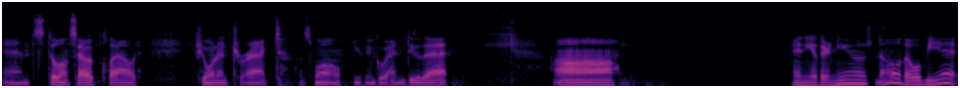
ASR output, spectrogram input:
and still on SoundCloud. If you want to interact as well, you can go ahead and do that. Uh, any other news? No, that will be it.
